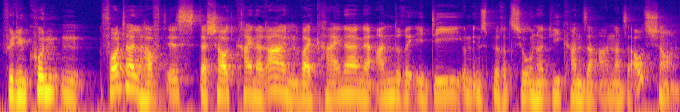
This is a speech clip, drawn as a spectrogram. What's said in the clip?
für den Kunden vorteilhaft ist, da schaut keiner rein, weil keiner eine andere Idee und Inspiration hat, wie kann es anders ausschauen.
